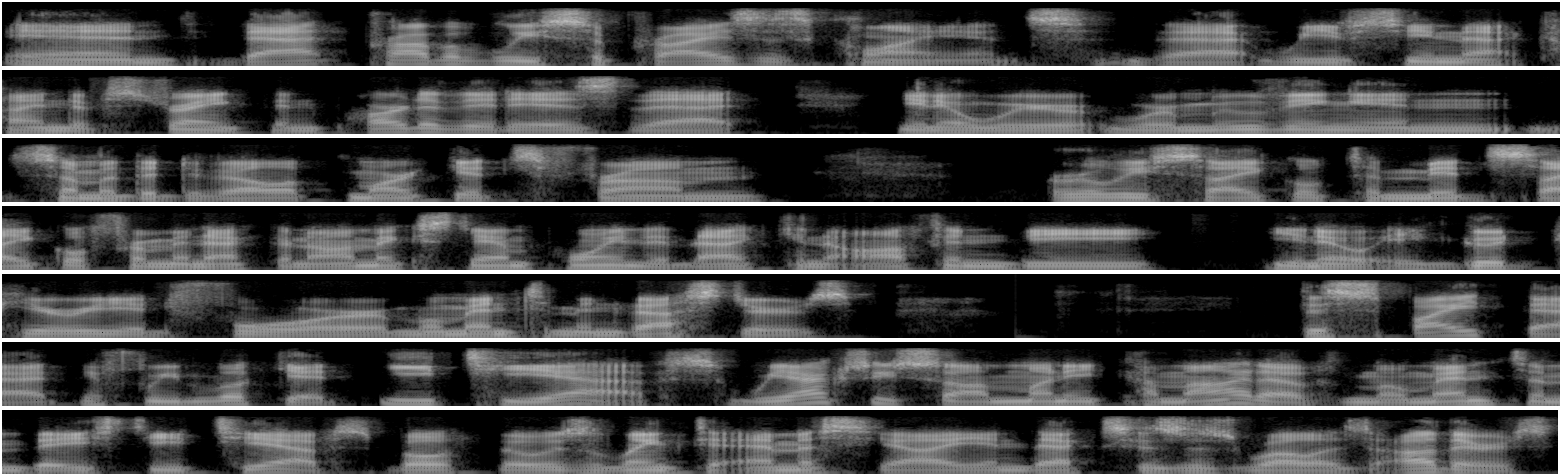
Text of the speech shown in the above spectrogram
and that probably surprises clients that we've seen that kind of strength. And part of it is that, you know, we're we're moving in some of the developed markets from early cycle to mid cycle from an economic standpoint, and that can often be, you know, a good period for momentum investors. Despite that, if we look at ETFs, we actually saw money come out of momentum based ETFs, both those linked to MSCI indexes as well as others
